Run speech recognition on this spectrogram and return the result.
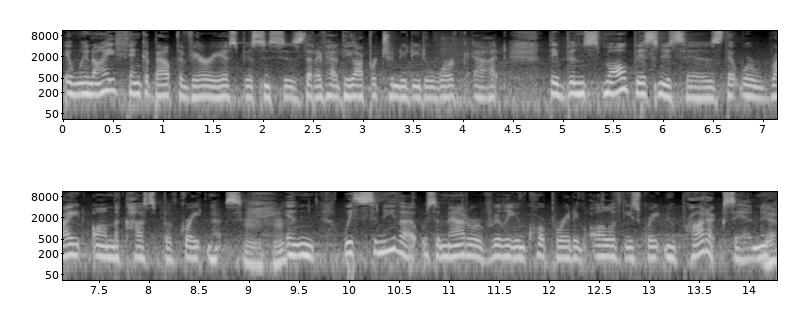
And when I think about the various businesses that I've had the opportunity to work at, they've been small businesses that were right on the cusp of greatness. Mm-hmm. And with Suneva, it was a matter of really incorporating all of these great new products in yeah.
